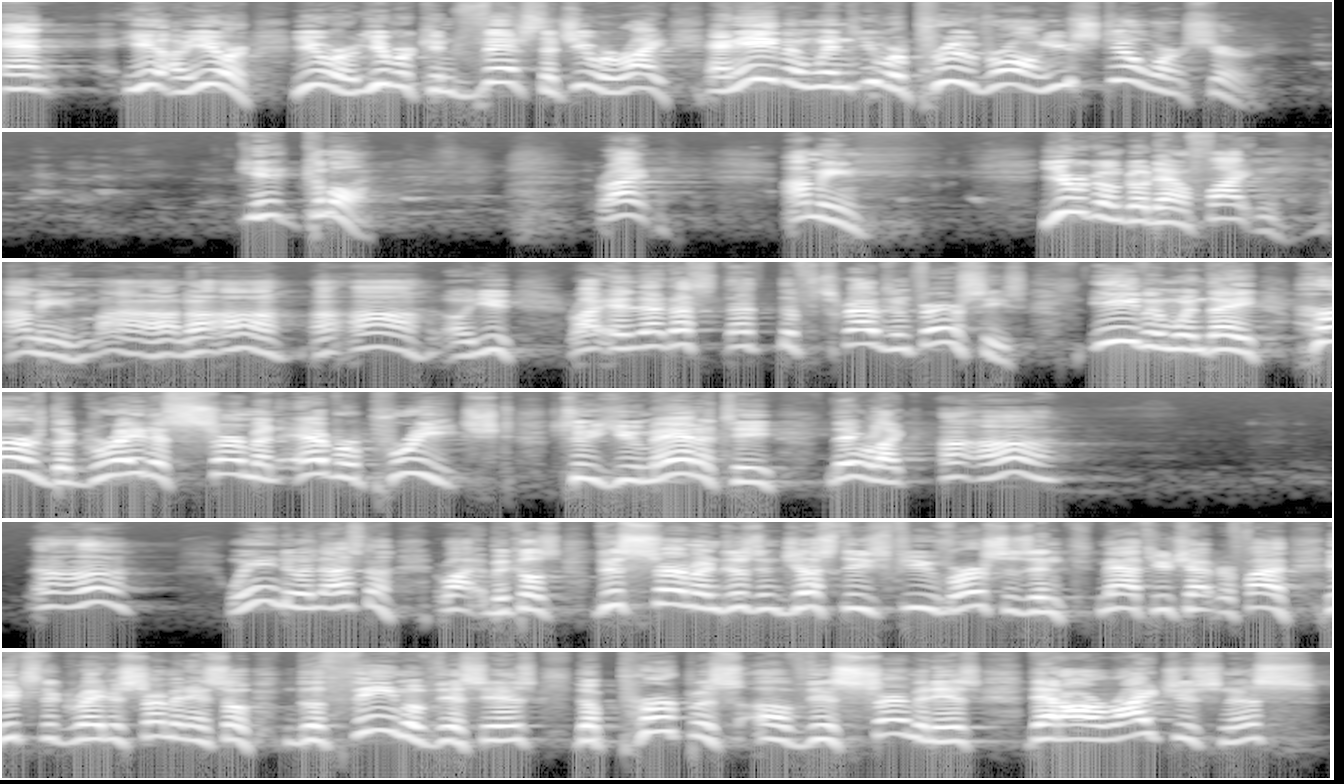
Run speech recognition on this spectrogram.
And you, I mean, you, were, you, were, you were convinced that you were right. And even when you were proved wrong, you still weren't sure. Come on. Right? I mean, you were going to go down fighting. I mean, uh, uh, uh, uh, oh, you, right? And that, that's that, the scribes and Pharisees. Even when they heard the greatest sermon ever preached to humanity, they were like, uh uh, uh uh. We ain't doing that. That's not right. Because this sermon isn't just these few verses in Matthew chapter 5, it's the greatest sermon. And so the theme of this is the purpose of this sermon is that our righteousness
